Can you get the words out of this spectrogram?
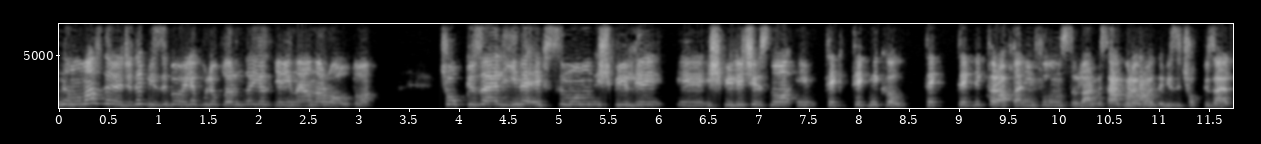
inanılmaz derecede bizi böyle bloglarında ya- yayınlayanlar oldu. Çok güzel yine Epsimo'nun işbirliği e, işbirliği içerisinde olan tek- technical tek- teknik taraftan influencerlar mesela globalde bizi çok güzel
